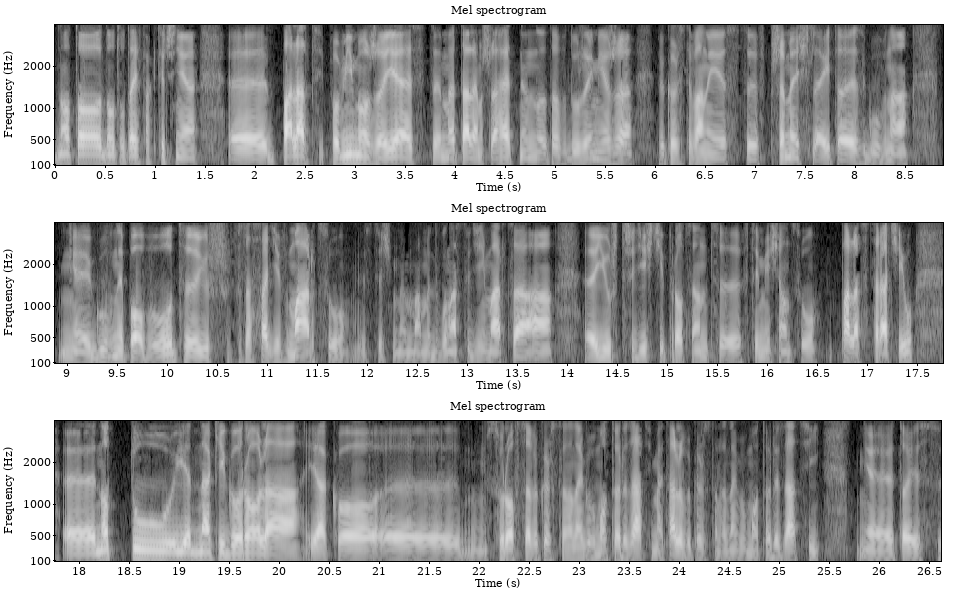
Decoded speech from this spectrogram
no to no tutaj faktycznie palat, pomimo że jest metalem szlachetnym, no to w dużej mierze wykorzystywany jest w przemyśle i to jest główna, główny powód. Już w zasadzie w marcu, jesteśmy, mamy 12 dzień marca, a już 30% w tym miesiącu palat stracił. No tu jednak jego rola jako e, surowca wykorzystywanego w motoryzacji, metalu wykorzystywanego w motoryzacji, e, to jest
